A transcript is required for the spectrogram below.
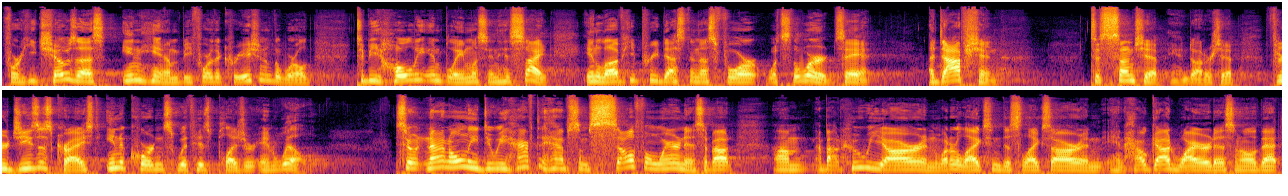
For he chose us in him before the creation of the world to be holy and blameless in his sight. In love, he predestined us for, what's the word? Say it. Adoption to sonship and daughtership through Jesus Christ in accordance with his pleasure and will. So, not only do we have to have some self awareness about, um, about who we are and what our likes and dislikes are and, and how God wired us and all of that,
